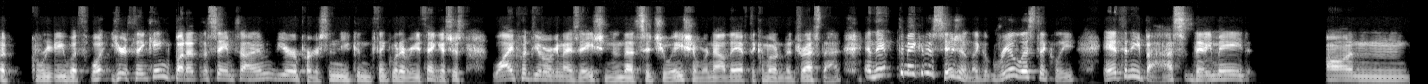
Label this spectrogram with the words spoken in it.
agree with what you're thinking, but at the same time, you're a person. You can think whatever you think. It's just why put the organization in that situation where now they have to come out and address that, and they have to make a decision. Like realistically, Anthony Bass, they made on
